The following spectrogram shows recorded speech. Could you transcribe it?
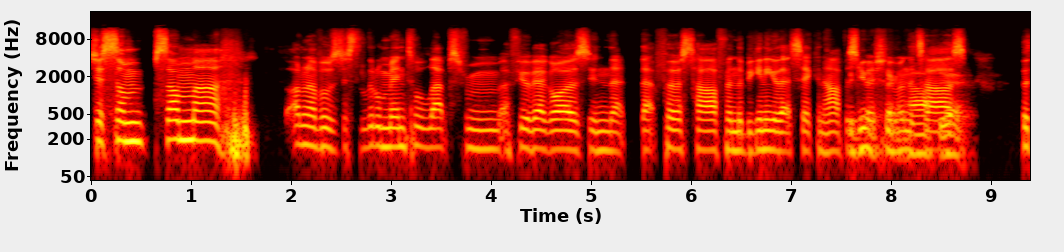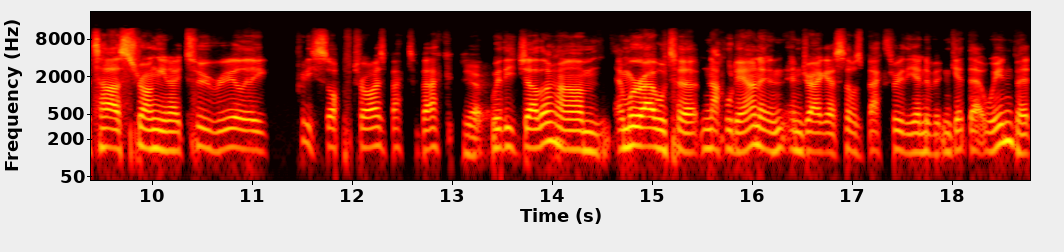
just some some. Uh, I don't know if it was just a little mental lapse from a few of our guys in that that first half and the beginning of that second half, Beginning of especially when the second half, Tahs the Tahs strung, you know, two really pretty soft tries back to back Yeah. with each other. Um, and we were able to knuckle down and, and drag ourselves back through the end of it and get that win. But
